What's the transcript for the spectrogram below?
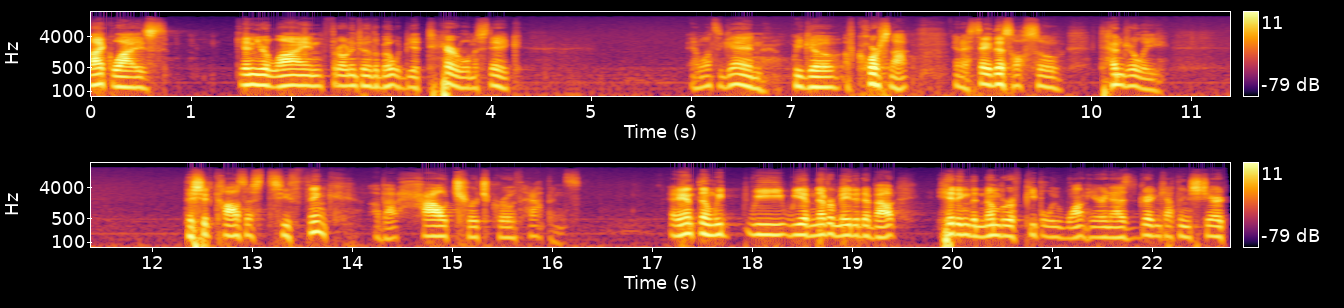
Likewise, getting your line thrown into another boat would be a terrible mistake. And once again, we go, of course not. And I say this also tenderly. This should cause us to think about how church growth happens. At Anthem, we, we, we have never made it about hitting the number of people we want here. And as Greg and Kathleen shared,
